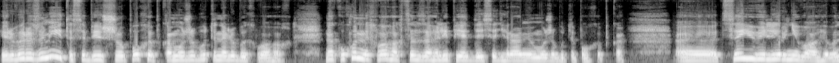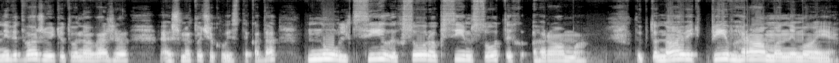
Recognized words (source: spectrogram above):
Я ви розумієте собі, що похибка може бути на будь-яких вагах. На кухонних вагах це взагалі 5-10 грамів може бути похибка. Е, Це ювелірні ваги. Вони відважують, от вона важить е, шматочок листика, да? 0,47 грама. Тобто навіть пів грама немає.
